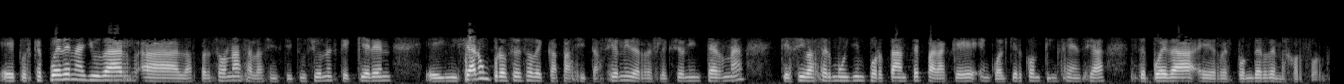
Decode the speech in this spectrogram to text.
eh, pues que pueden ayudar a las personas, a las instituciones que quieren eh, iniciar un proceso de capacitación y de reflexión interna, que sí va a ser muy importante para que en cualquier contingencia se pueda eh, responder de mejor forma.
